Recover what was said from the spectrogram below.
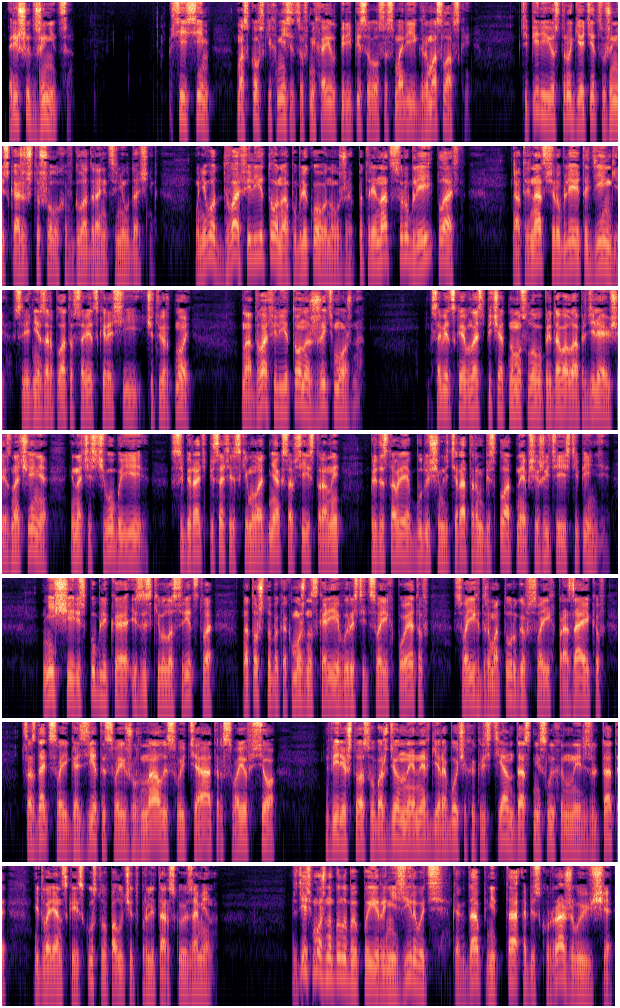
решит жениться. Все семь московских месяцев Михаил переписывался с Марией Громославской – Теперь ее строгий отец уже не скажет, что Шолохов голодранец и неудачник. У него два фильетона опубликовано уже, по 13 рублей платят. А 13 рублей – это деньги, средняя зарплата в Советской России четвертной. На два фильетона жить можно. Советская власть печатному слову придавала определяющее значение, иначе с чего бы ей собирать писательский молодняк со всей страны, предоставляя будущим литераторам бесплатные общежития и стипендии. Нищая республика изыскивала средства на то, чтобы как можно скорее вырастить своих поэтов, своих драматургов, своих прозаиков, создать свои газеты, свои журналы, свой театр, свое все, веря, что освобожденная энергия рабочих и крестьян даст неслыханные результаты, и дворянское искусство получит пролетарскую замену. Здесь можно было бы поиронизировать, когда б не та обескураживающая,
